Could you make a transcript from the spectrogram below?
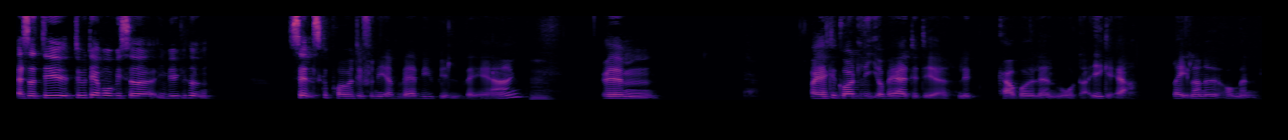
altså det, det er jo der, hvor vi så i virkeligheden selv skal prøve at definere, hvad vi vil være. Ikke? Mm. Øhm, og jeg kan godt lide at være det der lidt cowboyland, hvor der ikke er reglerne, og man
